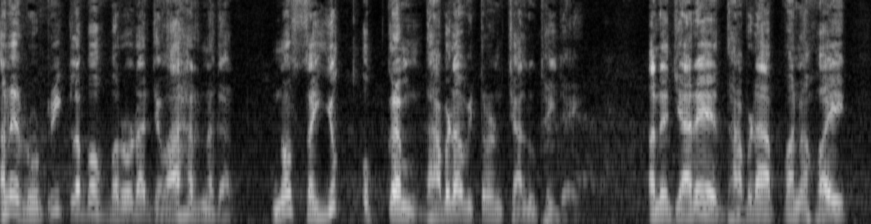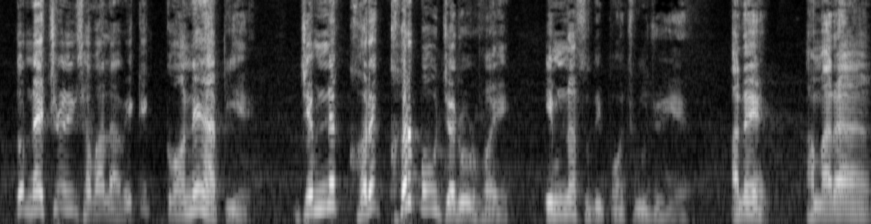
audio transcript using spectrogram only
અને રોટરી ક્લબ ઓફ બરોડા જવાહરનગરનો સંયુક્ત ઉપક્રમ ધાબળા વિતરણ ચાલુ થઈ જાય. અને જ્યારે ધાબળા આપવાના હોય તો નેચરલી સવાલ આવે કે કોને આપીએ? જેમને ખરેખર બહુ જરૂર હોય એમના સુધી પહોંચવું જોઈએ. અને અમારા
